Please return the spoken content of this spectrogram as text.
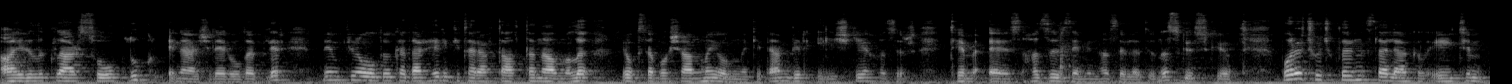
ayrılıklar, soğukluk enerjileri olabilir. Mümkün olduğu kadar her iki tarafta alttan almalı yoksa boşanma yoluna giden bir ilişkiye hazır tem- e, hazır zemin hazırladığınız gözüküyor. Bu ara çocuklarınızla alakalı eğitim,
